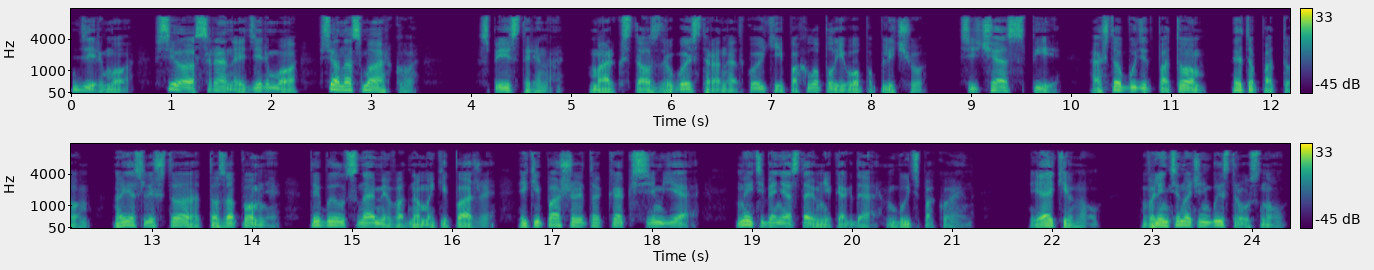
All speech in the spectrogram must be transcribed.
Дерьмо. Все сраное дерьмо. Все на смарку. Спи, старина. Марк встал с другой стороны от койки и похлопал его по плечу. Сейчас спи. А что будет потом, это потом. Но если что, то запомни, ты был с нами в одном экипаже. Экипаж — это как семья. Мы тебя не оставим никогда, будь спокоен». Я кивнул. Валентин очень быстро уснул.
